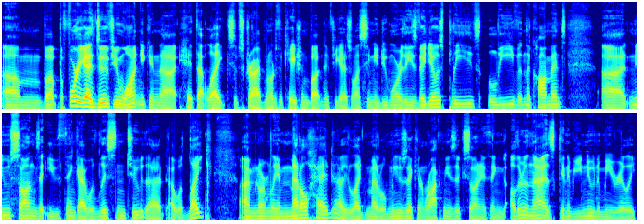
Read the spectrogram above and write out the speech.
Um, but before you guys do, if you want, you can uh, hit that like, subscribe, notification button. If you guys want to see me do more of these videos, please leave in the comments uh, new songs that you think I would listen to that I would like. I'm normally a metalhead. I like metal music and rock music, so anything other than that is going to be new to me, really.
